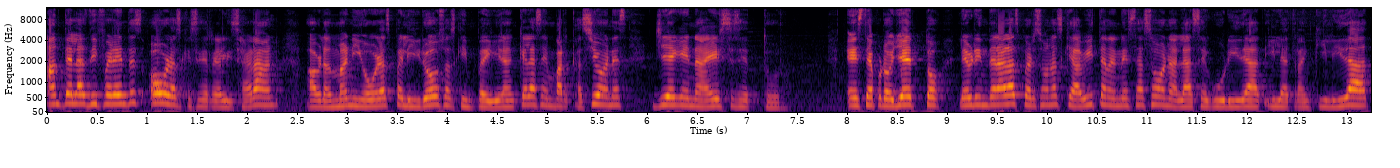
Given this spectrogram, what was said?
Ante las diferentes obras que se realizarán, habrán maniobras peligrosas que impedirán que las embarcaciones lleguen a ese sector. Este proyecto le brindará a las personas que habitan en esta zona la seguridad y la tranquilidad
